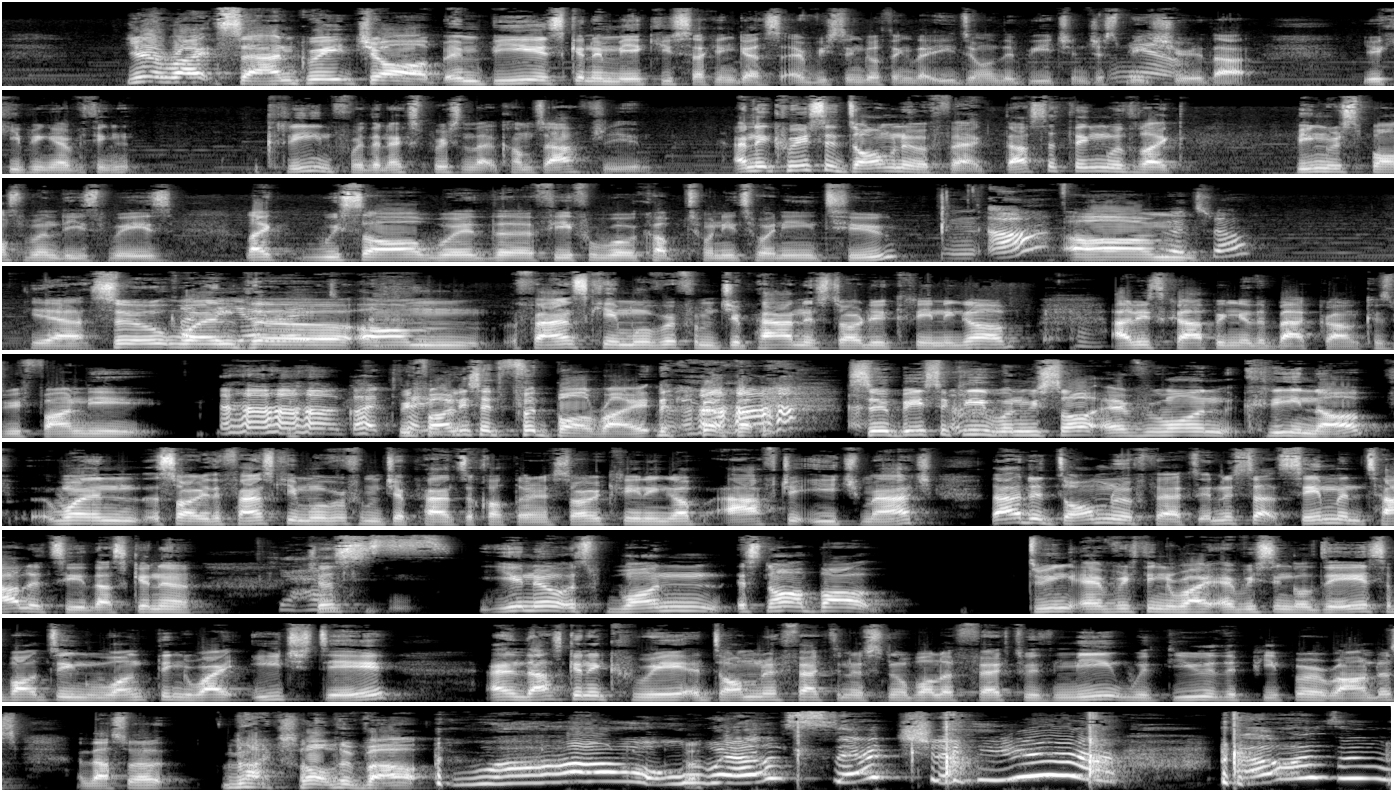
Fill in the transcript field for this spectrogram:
you're right, San, great job. And B is gonna make you second guess every single thing that you do on the beach and just make Yeah. sure that you're keeping everything clean for the next person that comes after you. And it creates a domino effect. That's the thing with like being responsible in these ways. Like we saw with the FIFA World Cup 2022. Mm, Ah, Um, good job. yeah, so when the the um, fans came over from Japan and started cleaning up, Ali's clapping in the background because we finally we finally said football right. so basically, when we saw everyone clean up, when sorry, the fans came over from Japan to Qatar and started cleaning up after each match, that had a domino effect, and it's that same mentality that's gonna Yes. just you know, it's one. It's not about doing everything right every single day. It's about doing one thing right each day. And that's going to create a domino effect and a snowball effect with me, with you, the people around us. And that's what life's all about. Wow, well said, Shahir.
